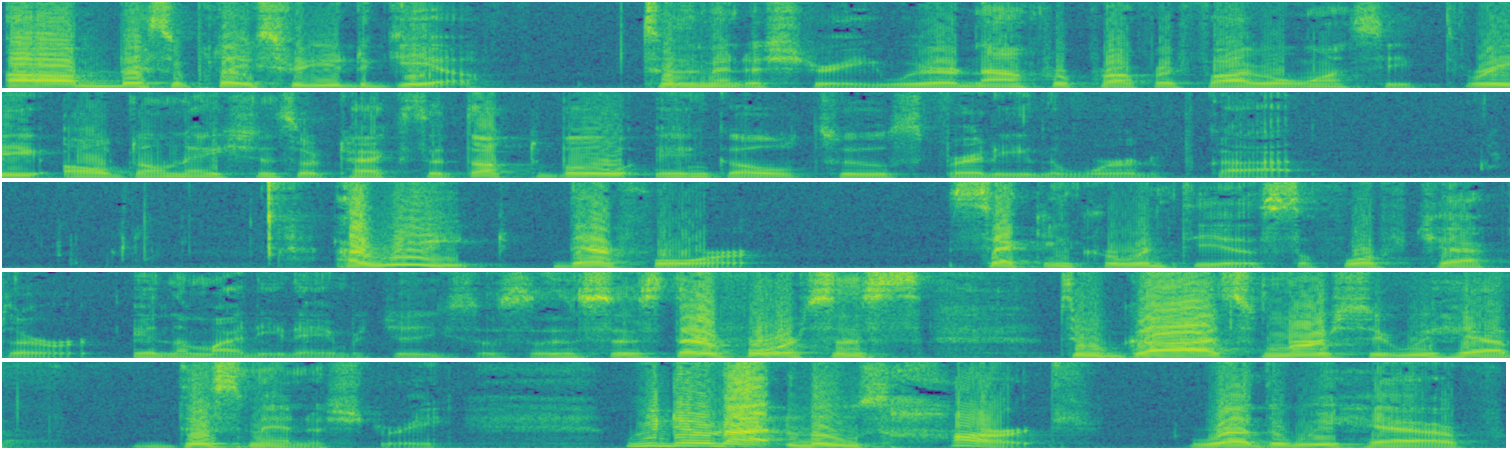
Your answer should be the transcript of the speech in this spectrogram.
um, there's a place for you to give to the ministry. We're a non for profit 501c3. All donations are tax deductible and go to spreading the word of God. I read, therefore, Second Corinthians, the fourth chapter, in the mighty name of Jesus. And it says, Therefore, since through God's mercy we have this ministry, we do not lose heart. Rather, we have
